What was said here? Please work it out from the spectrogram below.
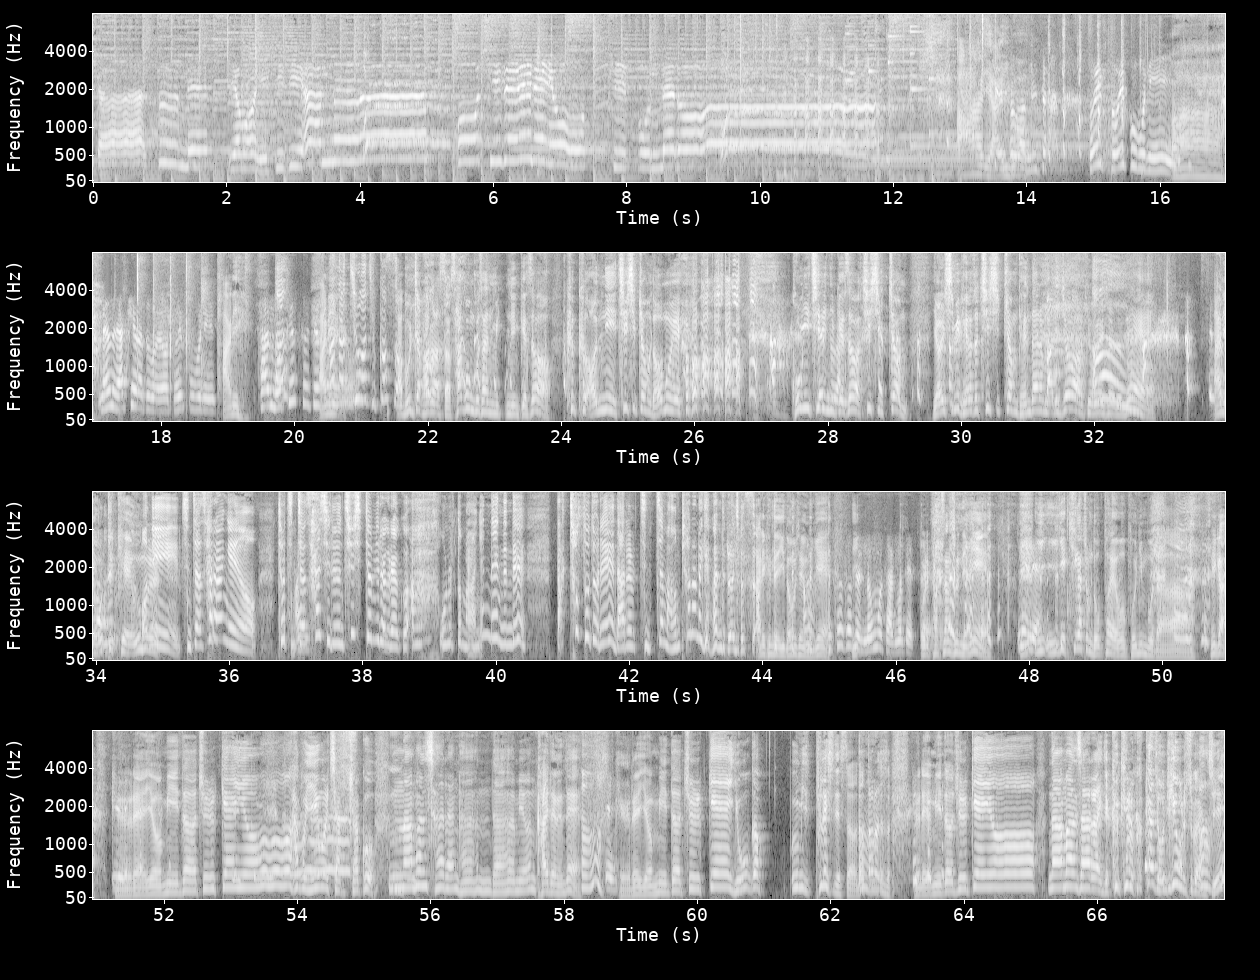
가슴에 영원히 지지 않는 꽃이 되네요 10분 내로 아, 야, 죄송합니다. 도입, 도입 부분이 아... 맨날 약해가지고요. 도입 부분이 아니 잘 못했어. 요 아니 나 좋아 죽겠어. 아 문자 바로 왔어. 4094님께서 크크 언니 70점은 너무해요. 0272님께서 70점 열심히 배워서 70점 된다는 말이죠. 이렇게 보내셨는데. 아... 아니 어떻게 음을 언니 진짜 사랑해요. 저 진짜 아니. 사실은 70점이라 그래갖고 아 오늘 또 망했네 했는데 딱 첫 소절에 나를 진짜 마음 편안하게 만들어줬어. 아니 근데 이 너무 재밌는 게 첫 소절 이, 너무 잘못했어요. 우리 박상수님이 이, 게 키가 좀 높아요 본인보다. 그러니까 그래요 믿어줄게요 하고 이 음을 잡, 잡고 음. 나만 사랑한다면 가야 되는데 어. 그래요 믿어줄게요가 음이 플랫이 됐어. 너 어. 떨어져서. 그래, 믿어줄게요. 나만 살아. 이제 그 키로 끝까지 어떻게 올 수가 있지?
